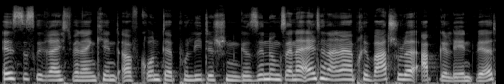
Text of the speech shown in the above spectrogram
Ist es gerecht, wenn ein Kind aufgrund der politischen Gesinnung seiner Eltern an einer Privatschule abgelehnt wird?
